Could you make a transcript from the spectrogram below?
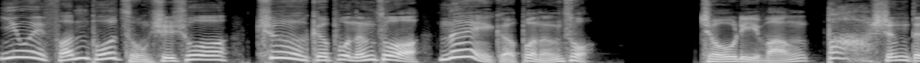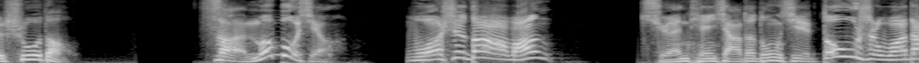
因为樊伯总是说这个不能做，那个不能做。周厉王大声的说道：“怎么不行？我是大王，全天下的东西都是我的，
